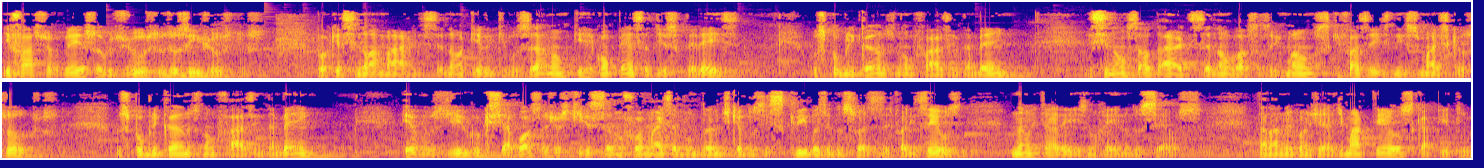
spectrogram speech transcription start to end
e faz chover sobre os justos e os injustos. Porque se não amardes senão aquele que vos amam, que recompensa disso tereis? Os publicanos não o fazem também? E se não saudardes senão vossos irmãos, que fazeis nisso mais que os outros? os publicanos não fazem também? Eu vos digo que se a vossa justiça não for mais abundante que a dos escribas e dos fariseus, não entrareis no reino dos céus. Está lá no Evangelho de Mateus, capítulo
